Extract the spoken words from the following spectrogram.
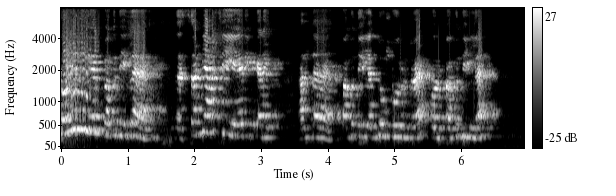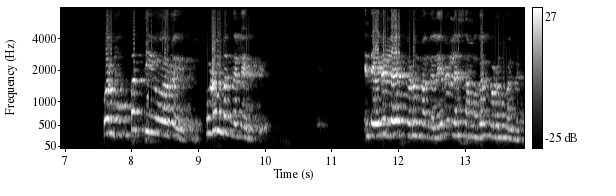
தொழிலியல் பகுதியில இந்த சன்னியாசி ஏரிக்கரை அந்த பகுதியில தூம்பூர்ன்ற ஒரு பகுதியில ஒரு முப்பத்தி ஒரு குடும்பங்கள் இருக்கு. இந்த இருளர் குடும்பங்கள் இருளர் சமூக குடும்பங்கள்.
